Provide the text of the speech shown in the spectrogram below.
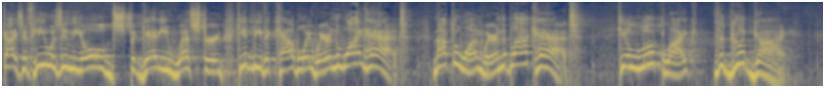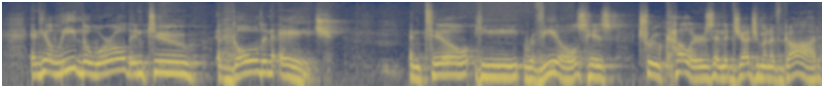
Guys, if he was in the old spaghetti western, he'd be the cowboy wearing the white hat, not the one wearing the black hat. He'll look like the good guy and he'll lead the world into a golden age until he reveals his true colors and the judgment of God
